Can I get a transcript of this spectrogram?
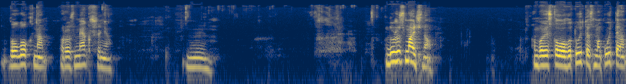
волокна, розм'якшення. м Дуже смачно. Обов'язково готуйте, смакуйте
